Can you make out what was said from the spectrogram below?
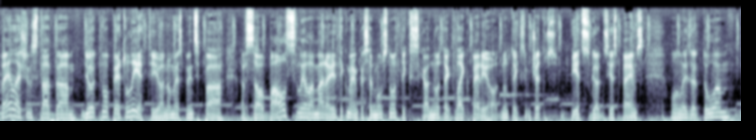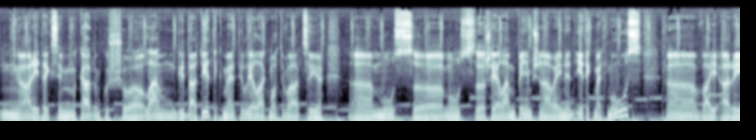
vēlēšanas tāda ļoti nopietna lieta, jo nu, mēs principā ar savu balsi lielā mērā ietekmējam, kas ar mums notiks kādu noteiktu laika periodu, nu, teiksim, 4, 5 gadus iespējams. Un līdz ar to mm, arī teiksim, kādam, kurš šo lēmumu gribētu ietekmēt, ir lielāka motivācija uh, mūs, uh, mūs šajā lēmuma pieņemšanā, vai ietekmēt mūs, vai arī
